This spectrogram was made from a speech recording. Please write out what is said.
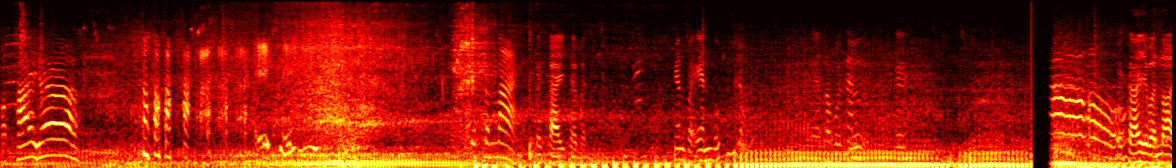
ขอบใจเด้อ จะสมายไปขายใช่ไหมเงินปะแอนบุ๊กแม่นเราไปซื้อายอยู่บ้านน้อย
